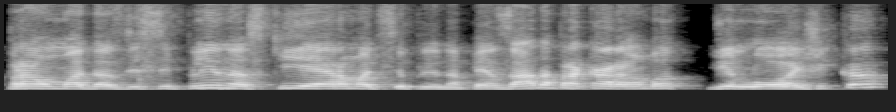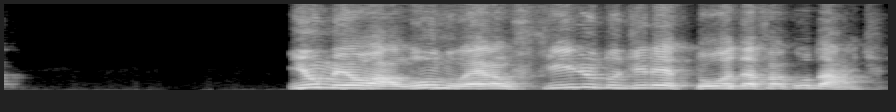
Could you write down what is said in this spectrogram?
para uma das disciplinas que era uma disciplina pesada para caramba, de lógica, e o meu aluno era o filho do diretor da faculdade.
